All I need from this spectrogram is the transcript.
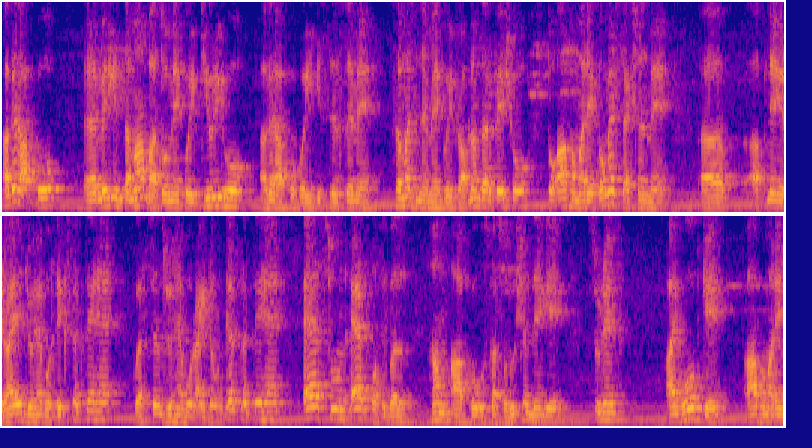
اگر آپ کو میری ان تمام باتوں میں کوئی کیوری ہو، اگر آپ کو کوئی اس سلسلے میں سمجھنے میں کوئی پرابلم درپیش ہو، تو آپ ہمارے کومنٹ سیکشن میں اپنے رائے جو ہے وہ لکھ سکتے ہیں کوشچنز جو ہیں وہ رائٹ ڈاؤن کر سکتے ہیں۔ ایز سون ایز پاسبل ہم آپ کو اس کا سولوشن دیں گے۔ اسٹوڈینٹس آئی ہوپ کہ آپ ہمارے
